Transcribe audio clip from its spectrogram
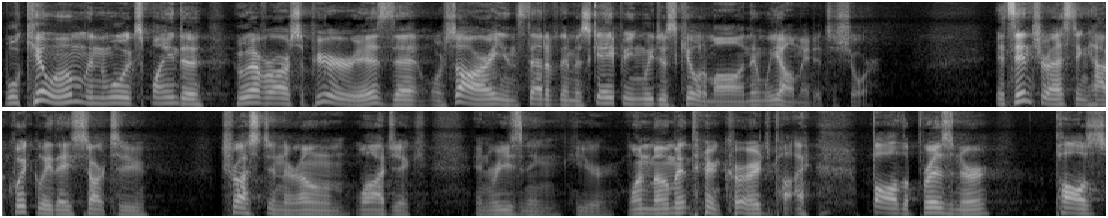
we'll kill them and we'll explain to whoever our superior is that we're sorry. Instead of them escaping, we just killed them all and then we all made it to shore. It's interesting how quickly they start to trust in their own logic and reasoning here. One moment they're encouraged by Paul the prisoner Paul's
